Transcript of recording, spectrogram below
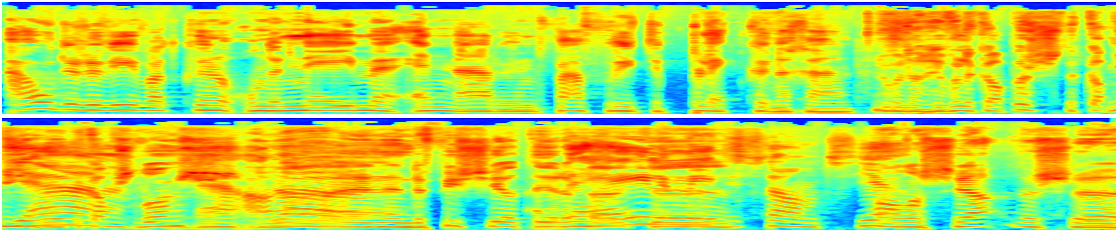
ouderen weer wat kunnen ondernemen... en naar hun favoriete plek kunnen gaan. Ja, dacht je van de kappers? De, kaps, Ja, de kapsalons? ja, alle- en, en de De fysiotherapeuten. hele middenstand. Ja. Alles, ja. Dus, eh,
